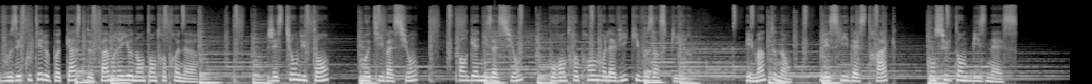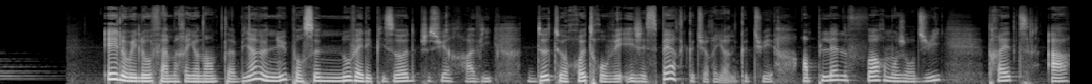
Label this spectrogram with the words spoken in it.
Vous écoutez le podcast de Femmes rayonnantes entrepreneurs. Gestion du temps, motivation, organisation, pour entreprendre la vie qui vous inspire. Et maintenant, Leslie Destrac, consultante business. Hello, hello, femmes rayonnantes. Bienvenue pour ce nouvel épisode. Je suis ravie de te retrouver et j'espère que tu rayonnes, que tu es en pleine forme aujourd'hui, prête à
